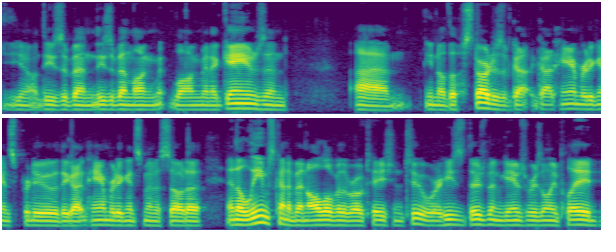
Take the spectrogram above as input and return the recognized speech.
you know these have been these have been long long minute games and. Um, you know the starters have got got hammered against Purdue. They got hammered against Minnesota, and Aleem's kind of been all over the rotation too. Where he's there's been games where he's only played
